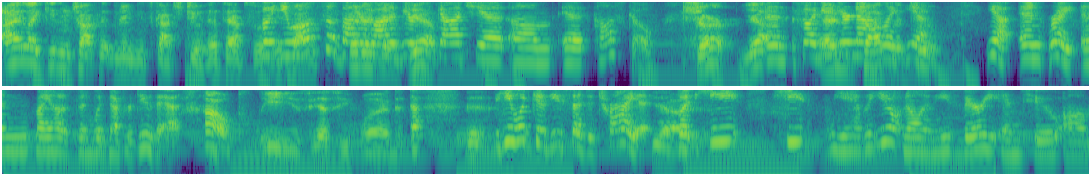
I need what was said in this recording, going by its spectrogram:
I like eating chocolate and drinking scotch too. That's absolutely. But you fine. also buy But a lot of your gift, scotch at um at Costco, Sure. Yeah. and so I mean And you're not chocolate like yeah too. Yeah and right and my husband would never do that. Oh please, yes he would. Uh, He would because you said to try it. Yeah. But he he yeah, but you don't know him. He's very into um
